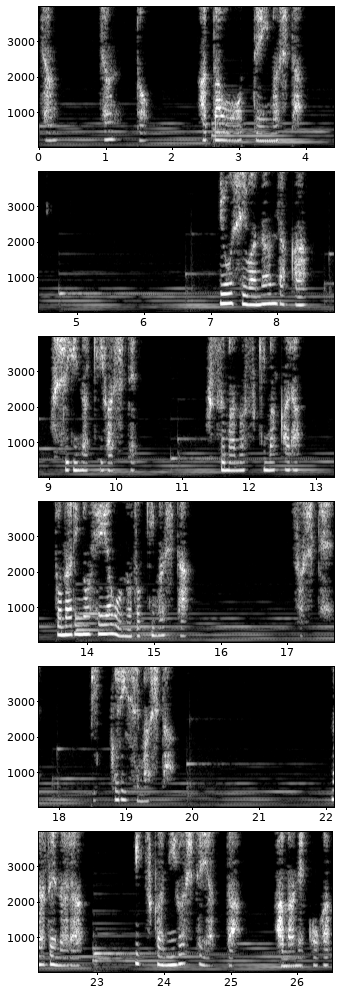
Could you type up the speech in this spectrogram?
ちゃん、ちゃんと旗を折っていました。漁師はなんだか不思議な気がして、襖の隙間から隣の部屋を覗きました。そしてくりしました。なぜならいつか逃がしてやった浜猫が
